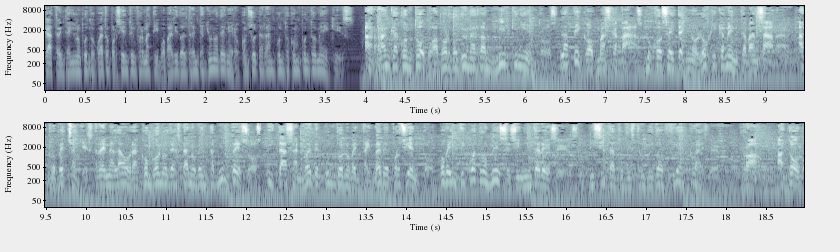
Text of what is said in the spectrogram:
K31.4% informativo válido el 31 de enero. Consulta ram.com.mx. Arranca con todo a bordo de una RAM 1500, la pick-up más capaz, lujosa y tecnológicamente avanzada. Aprovecha y estrena la hora con bono de hasta 90 mil pesos y tasa 9.99% o 24 meses sin intereses. Visita tu distribuidor Fiat Chrysler. RAM, a todo,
